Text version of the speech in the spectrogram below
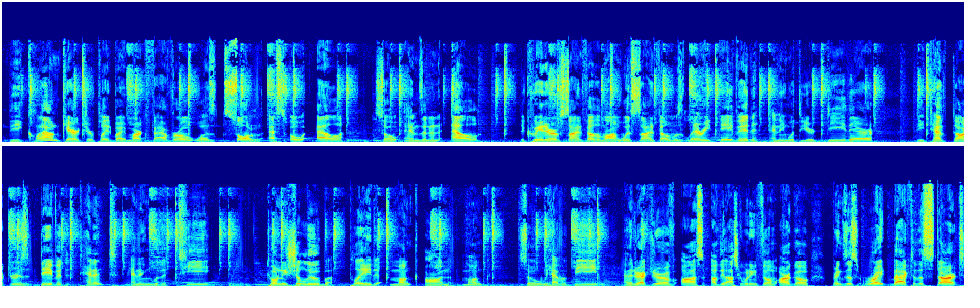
The clown character played by Marc Favreau was Sol, S O L, so ends in an L. The creator of Seinfeld, along with Seinfeld, was Larry David, ending with your D there. The 10th Doctor is David Tennant, ending with a T. Tony Shalhoub played Monk on Monk, so we have a B. And the director of, Os- of the Oscar winning film Argo brings us right back to the start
